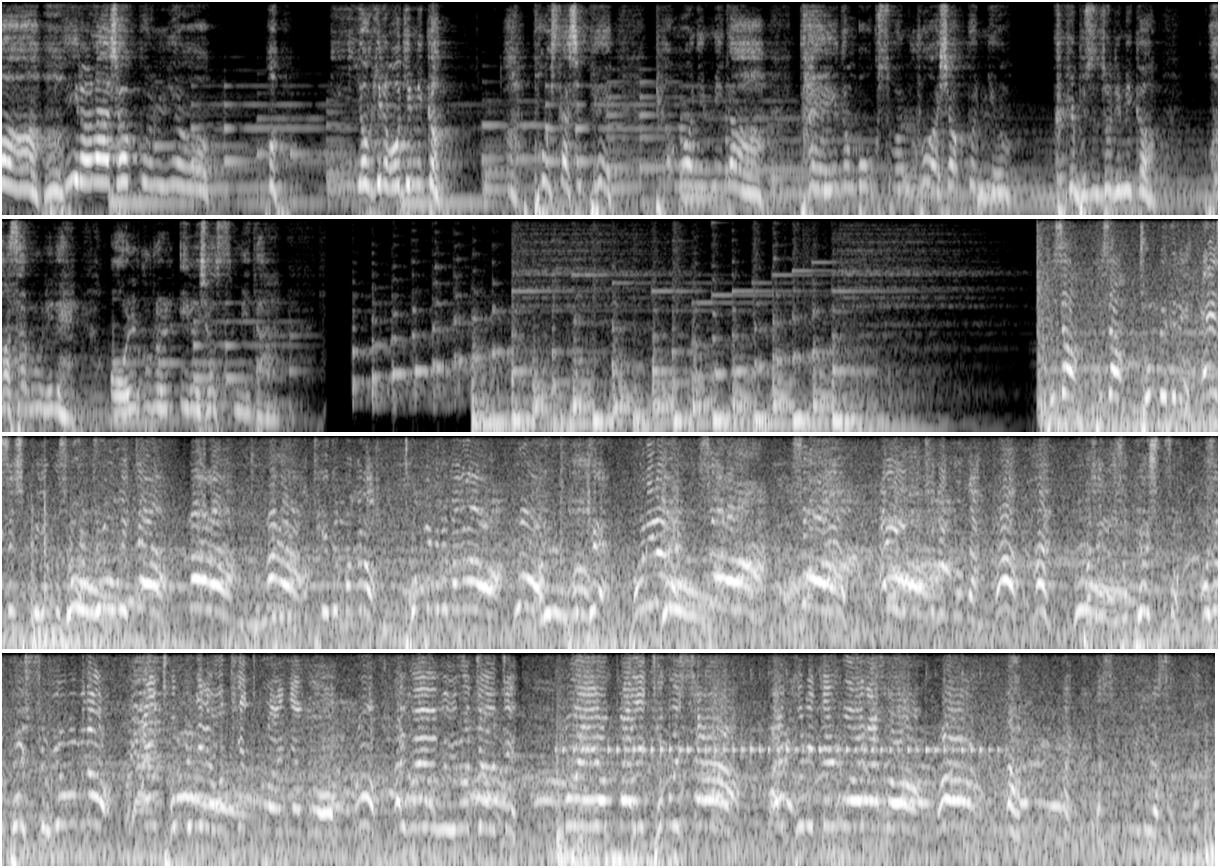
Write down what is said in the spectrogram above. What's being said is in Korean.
아, 일어나셨군요. 어, 여기는 어디입니까? 아, 보시다시피 병원입니다. 다행히도 목숨은 구하셨군요. 그게 무슨 소리입니까? 인해 얼굴을 잃으셨습니다. 비상! 비상! 좀비들이 SCP 연구소로 들어오고 있다! 막아! 막아! 어떻게든 막아라! 좀비들을 막아라! 머리를 어떻게! 머리를 쏴라! 쏴! 아이 어떻게 된 건가? 아! 아! 버사님 어서 피하십시오! 어서 피하십시오! 위험합니다! 아이 좀비들이 어떻게 들어왔냐고! 어? 아이고 아이고 이러지 어째 뭐예요 빨리 통을 쏴! 아이 그리들 뭐하냐고! 아! 아! 아이 큰일 났어 큰일 났어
